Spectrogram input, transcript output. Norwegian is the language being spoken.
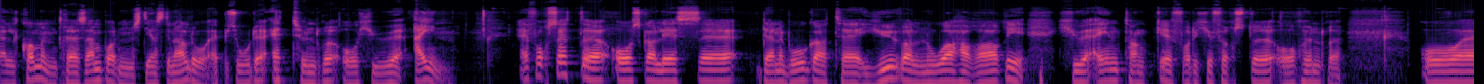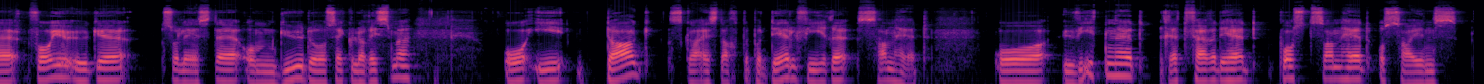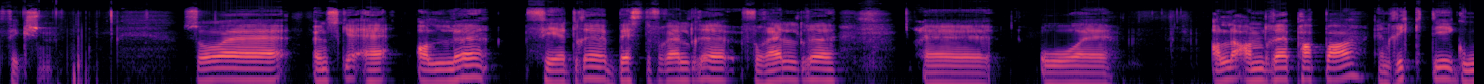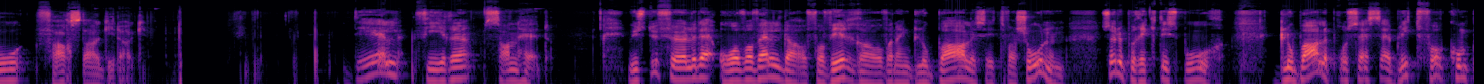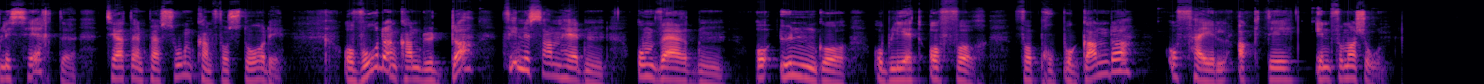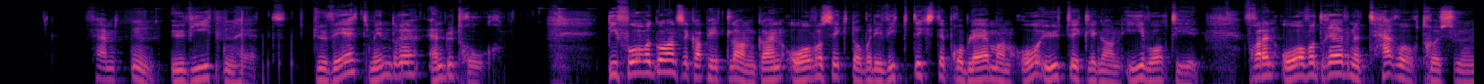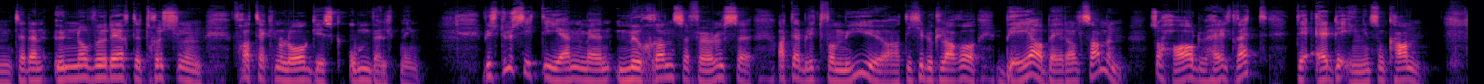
velkommen til SM-podden Stian Stinaldo, episode 121. Jeg fortsetter og skal lese denne boka til Yuval Noah Harari, 21 tanker for det 21. århundre. Og eh, forrige uke så leste jeg om Gud og sekularisme, og i dag skal jeg starte på del fire, sannhet. Og uvitenhet, rettferdighet, postsannhet og science fiction. Så eh, ønsker jeg alle fedre, besteforeldre, foreldre eh, og eh, alle andre pappa en riktig god farsdag i dag. Del fire sannhet. Hvis du føler deg overvelda og forvirra over den globale situasjonen, så er du på riktig spor. Globale prosesser er blitt for kompliserte til at en person kan forstå dem. Og hvordan kan du da finne sannheten om verden og unngå å bli et offer for propaganda og feilaktig informasjon? 15. Uvitenhet. Du vet mindre enn du tror. De foregående kapitlene ga en oversikt over de viktigste problemene og utviklingene i vår tid, fra den overdrevne terrortrusselen til den undervurderte trusselen fra teknologisk omveltning. Hvis du sitter igjen med en murrende følelse at det er blitt for mye, og at ikke du klarer å bearbeide alt sammen, så har du helt rett, det er det ingen som kan.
